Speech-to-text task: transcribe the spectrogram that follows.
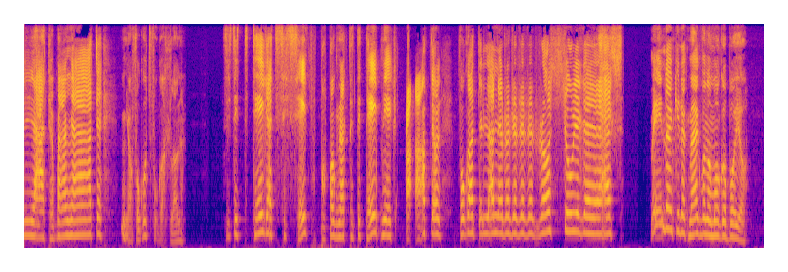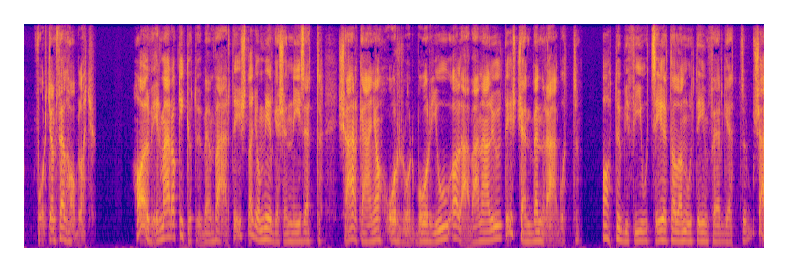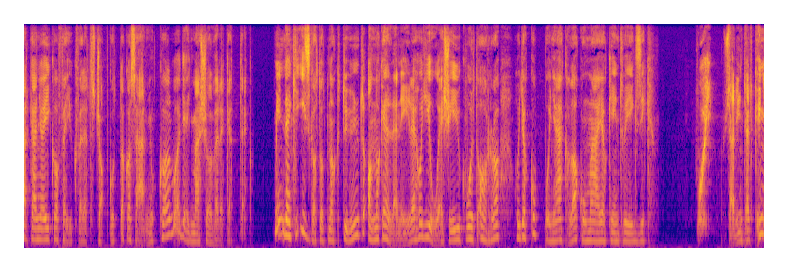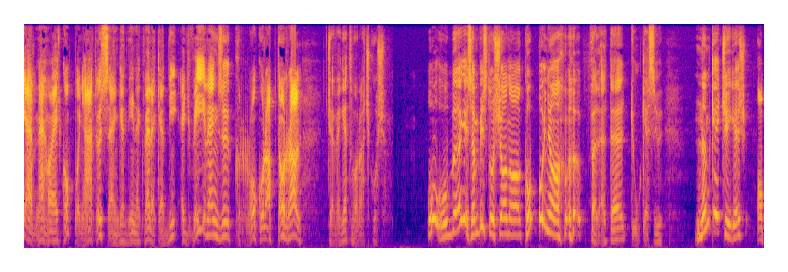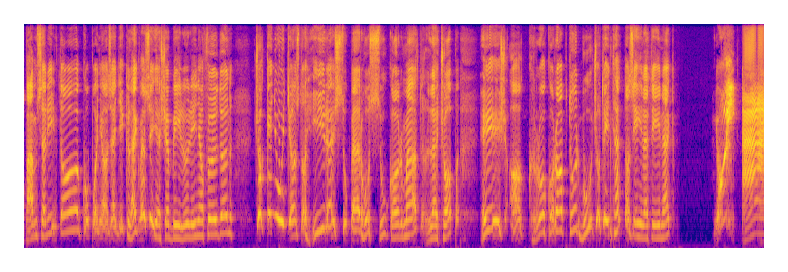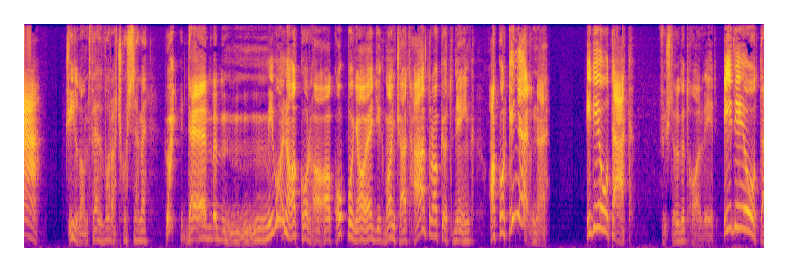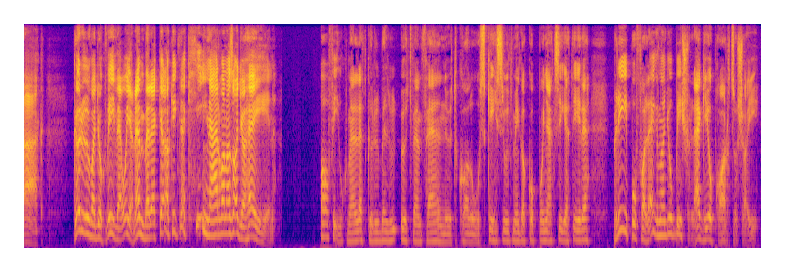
látományát. Nyafogott fogatlan. Téged szét fognak tépni, és attól fogatlan rosszul lesz. Mindenkinek megvan a maga baja, fortyant fel hablaty. Halvér már a kikötőben várt, és nagyon mérgesen nézett. Sárkánya horrorborjú a lábánál ült, és csendben rágott. A többi fiú céltalanul témfergett, sárkányaik a fejük felett csapkodtak a szárnyukkal, vagy egymással verekedtek. Mindenki izgatottnak tűnt, annak ellenére, hogy jó esélyük volt arra, hogy a kopponyák lakomájaként végzik. – Fúj! Szerinted ki nyerne, ha egy kopponyát összeengednének verekedni egy vérengző krokoraptorral? Csevegett varacskos. Ó, egészen biztosan a kopponya, felelte tyúkeszű. Nem kétséges, apám szerint a koponya az egyik legveszélyesebb élőlény a földön. Csak kinyújtja azt a híres, szuperhosszú karmát, lecsap, és a krokoraptor búcsot inthet az életének. Júj! Á! Csillant fel varacskos szeme. De mi volna akkor, ha a kopponya egyik mancsát hátra kötnénk? Akkor ki nyerne? Idióták! füstölgött halvér. Idióták! Körül vagyok véve olyan emberekkel, akiknek hínár van az agya helyén. A fiúk mellett körülbelül ötven felnőtt kalóz készült még a kopponyák szigetére, Plépofa legnagyobb és legjobb harcosai.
